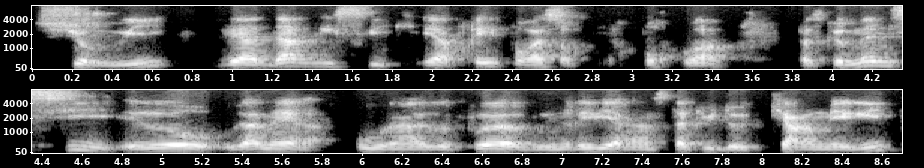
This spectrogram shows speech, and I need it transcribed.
sur lui, et après il pourra sortir. Pourquoi? Parce que même si l'eau, la mer ou le fleuve ou une rivière a un statut de carmérite,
